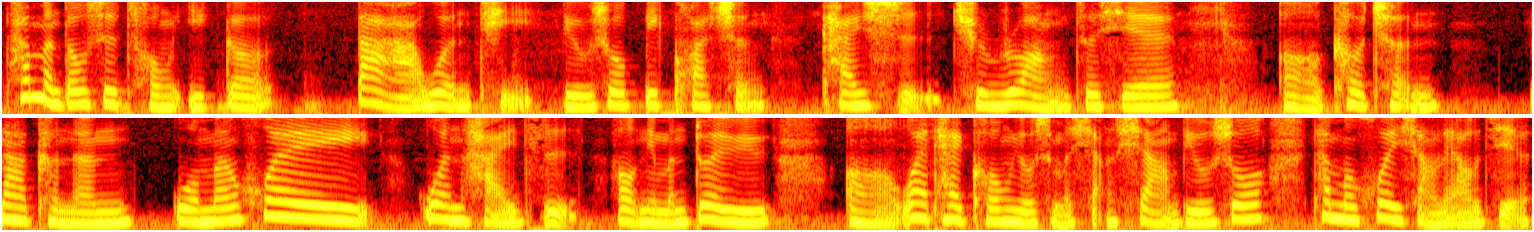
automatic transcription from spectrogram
他们都是从一个大问题，比如说 Big Question 开始去 run 这些呃课程。那可能我们会问孩子：“哦，你们对于呃外太空有什么想象？比如说，他们会想了解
